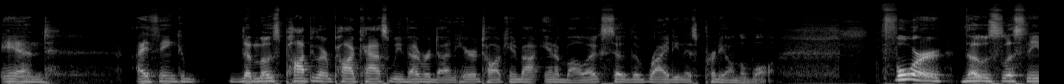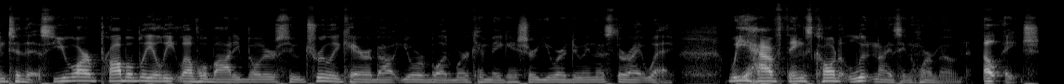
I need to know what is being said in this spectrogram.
And I think the most popular podcast we've ever done here talking about anabolics. So the writing is pretty on the wall. For those listening to this, you are probably elite level bodybuilders who truly care about your blood work and making sure you are doing this the right way we have things called luteinizing hormone, LH.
